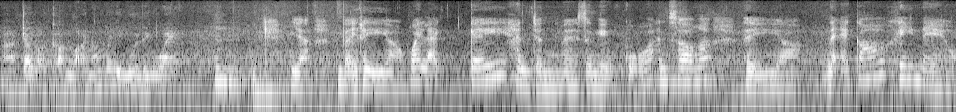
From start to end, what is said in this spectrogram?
ừ. uh, trao đổi cởi mở nó với những người liên quan ừ. Ừ. dạ vậy thì uh, quay lại cái hành trình về sự nghiệp của anh Sơn á thì ờ, đã có khi nào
